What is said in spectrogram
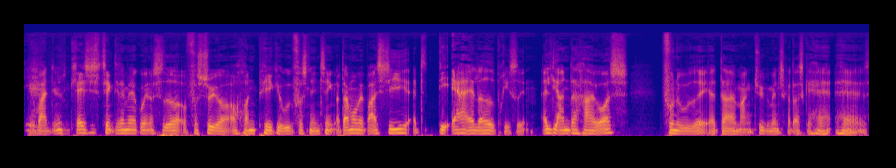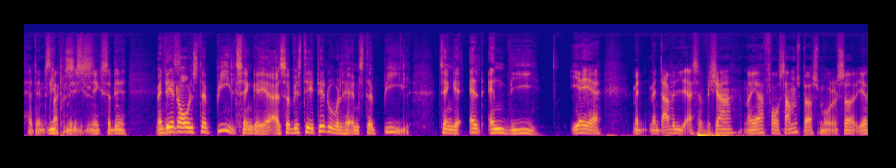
Det er jo bare det er en klassisk ting, det der med at gå ind og sidde og forsøge at håndpikke ud for sådan en ting. Og der må man bare sige, at det er allerede priset ind. Alle de andre har jo også fundet ud af, at der er mange tykke mennesker, der skal have, have, have den slags medicin. Ikke? Så det, Men det, det er dog en stabil, tænker jeg. Altså hvis det er det, du vil have, en stabil, tænker jeg, alt andet lige. Ja, ja. Men, men der vil, altså, hvis jeg, når jeg får samme spørgsmål, så jeg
